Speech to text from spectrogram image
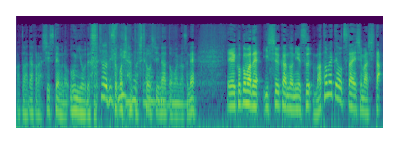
あとはだからシステムの運用です。そ、ね、そこちゃんとしてほしいなと思いますね、えー、ここまで1週間のニュースまとめてお伝えしました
